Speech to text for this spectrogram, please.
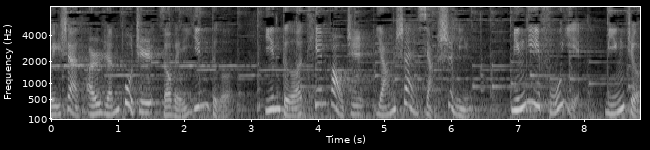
为善而人不知，则为阴德。阴德天报之，阳善享世名。名亦福也。名者，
